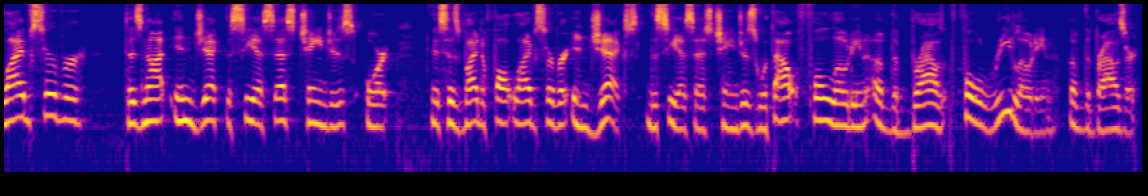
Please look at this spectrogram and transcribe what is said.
live server does not inject the CSS changes or it says by default live server injects the CSS changes without full loading of the browser, full reloading of the browser.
